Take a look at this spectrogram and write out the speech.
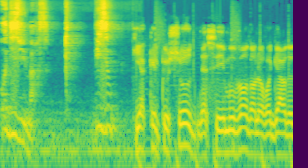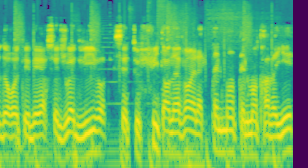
au 18 mars. Bisous. Il y a quelque chose d'assez émouvant dans le regard de Dorothée Baird, cette joie de vivre, cette fuite en avant, elle a tellement, tellement travaillé.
